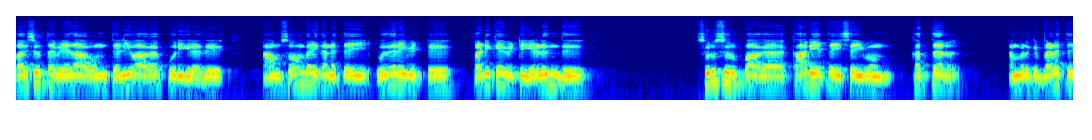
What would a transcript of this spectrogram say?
பரிசுத்த வேதாகவும் தெளிவாக கூறுகிறது. நாம் சோம்பேறித்தனத்தை உதறிவிட்டு படுக்கை விட்டு எழுந்து சுறுசுறுப்பாக காரியத்தை செய்வோம். கத்தர் நம்மளுக்கு பலத்தை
